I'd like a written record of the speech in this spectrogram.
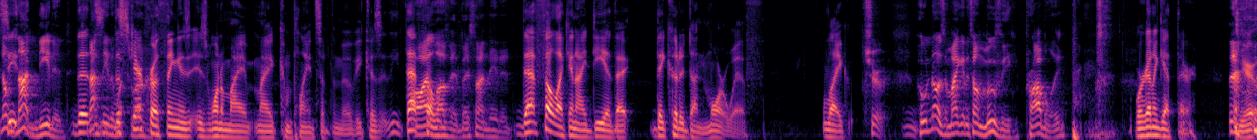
no, See, not needed. the not needed the scarecrow thing is, is one of my my complaints of the movie because that Oh, I felt love it, but it's not needed. that felt like an idea that they could have done more with. Like True. Who knows? It might get its own movie. Probably. we're gonna get there. We're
